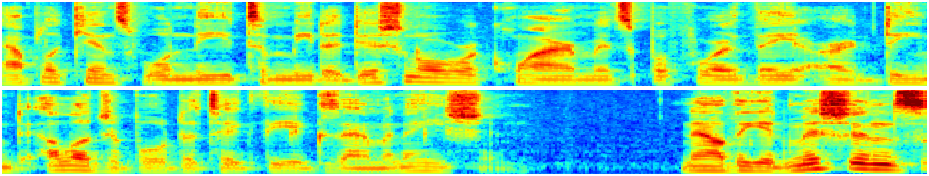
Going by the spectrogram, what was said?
applicants will need to meet additional requirements before they are deemed eligible to take the examination. Now, the admissions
